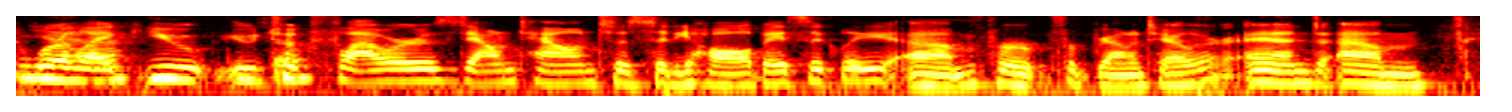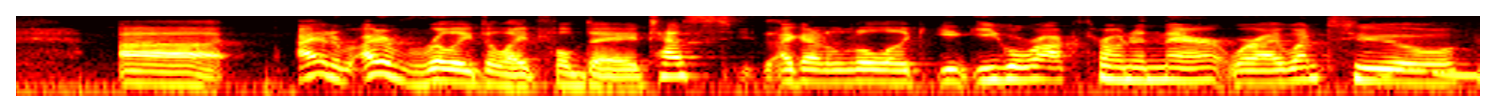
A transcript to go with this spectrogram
Where Yeah, like you you so. took flowers downtown to City Hall, basically, um, for for Breonna Taylor, and um, uh. I had, a, I had a really delightful day. Tess, I got a little like Eagle Rock thrown in there where I went to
